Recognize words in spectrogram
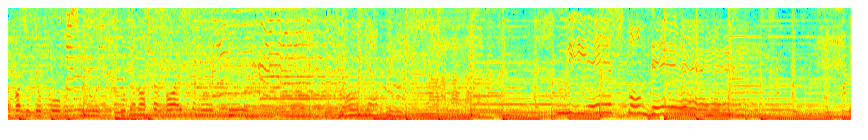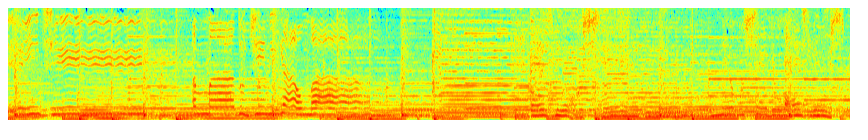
A voz do teu povo, Senhor. Ouve a nossa voz, Senhor. Vou me abrigar, me esconder em ti, amado de minha alma. És meu rochedo, meu rochedo, és meu escudo.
